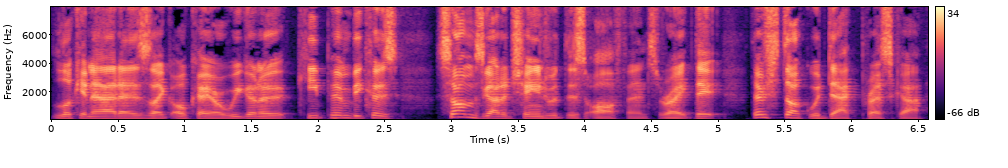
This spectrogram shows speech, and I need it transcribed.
looking at as like, okay, are we going to keep him because something's got to change with this offense, right? They they're stuck with Dak Prescott.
